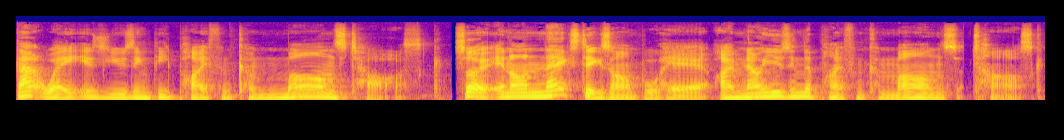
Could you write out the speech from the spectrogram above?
that way is using the Python commands task. So in our next example here, I'm now using the Python commands task.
